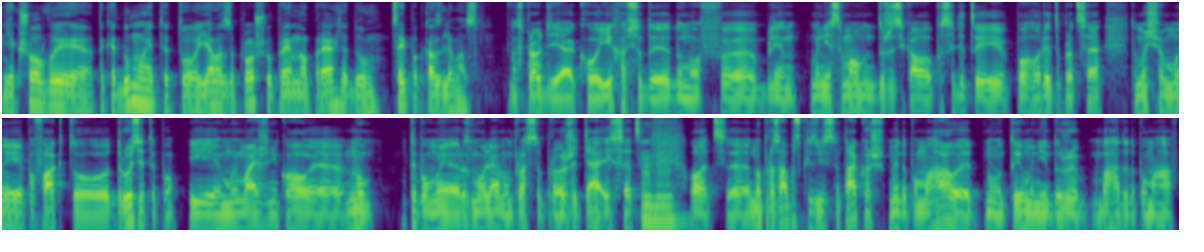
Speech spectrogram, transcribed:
Якщо ви таке думаєте, то я вас запрошую приємного перегляду. Цей подкаст для вас. Насправді, я коли їхав сюди, думав, е, блін, мені самому дуже цікаво посидіти і поговорити про це, тому що ми по факту друзі, типу, і ми майже ніколи, ну. Типу, ми розмовляємо просто про життя і все це. Uh-huh. От е, ну про запуски, звісно, також ми допомагали. Ну, ти мені дуже багато допомагав.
